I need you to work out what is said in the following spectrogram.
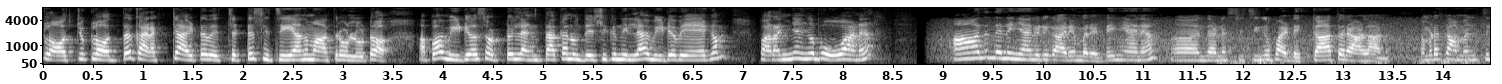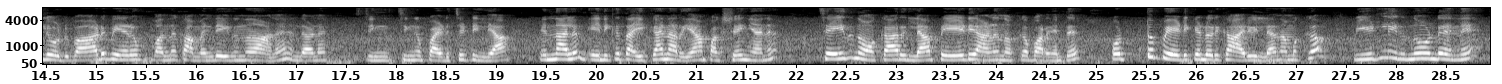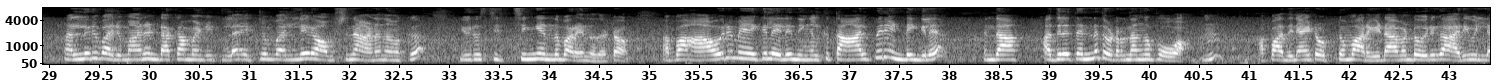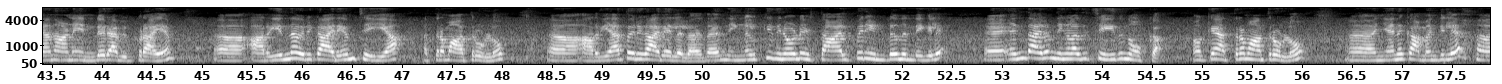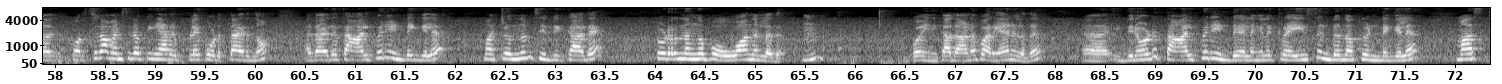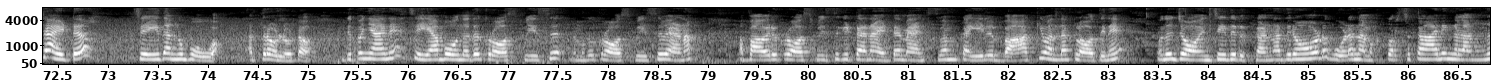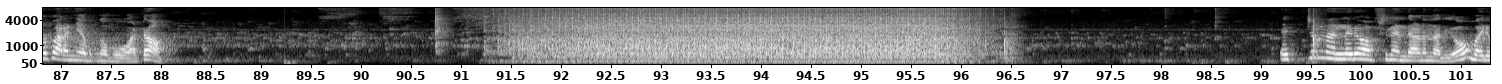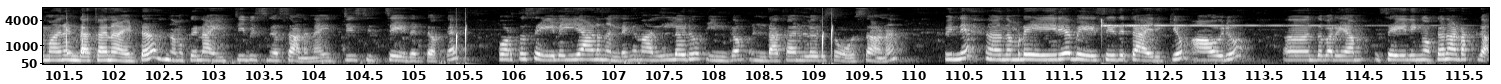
ക്ലോത്ത് ടു ക്ലോത്ത് കറക്റ്റായിട്ട് വെച്ചിട്ട് സ്റ്റിച്ച് ചെയ്യാമെന്ന് മാത്രമേ ഉള്ളൂ കേട്ടോ അപ്പോൾ വീഡിയോസ് ഒട്ടും ലെങ്ത് ആക്കാൻ ഉദ്ദേശിക്കുന്നില്ല. വീഡിയോ വേഗം പറഞ്ഞങ്ങ് പോവാണ്. ആദ്യം തന്നെ ഞാനൊരു കാര്യം പറയട്ടെ. ഞാൻ എന്താണ് സ്റ്റിച്ചിങ് പഠിക്കാത്ത ഒരാളാണ് നമ്മുടെ കമൻസിൽ ഒരുപാട് പേര് വന്ന് കമന്റ് ചെയ്യുന്നതാണ് എന്താണ്? സ്റ്റിച്ചിങ് പഠിച്ചിട്ടില്ല. എന്നാലും എനിക്ക് തയ്ക്കാൻ അറിയാം. പക്ഷേ ഞാൻ ചെയ്ത് നോക്കാറില്ല. പേടിയാണ് എന്നൊക്കെ പറഞ്ഞിട്ട് ഒട്ടും പേടിക്കേണ്ട ഒരു കാര്യമില്ല. നമുക്ക് വീട്ടിലിരുന്നു കൊണ്ട് തന്നെ നല്ലൊരു വരുമാനം ഉണ്ടാക്കാൻ വേണ്ടിയിട്ടുള്ള ഏറ്റവും വലിയൊരു ഓപ്ഷനാണ് നമുക്ക് ഈ ഒരു സ്റ്റിച്ചിങ് എന്ന് പറയുന്നത് കേട്ടോ. അപ്പോൾ ആ ഒരു മേഖലയിൽ നിങ്ങൾക്ക് താല്പര്യം ഉണ്ടെങ്കിൽ എന്താ? അതിൽ തന്നെ തുടർന്നങ്ങ് പോവാം. അപ്പോൾ അതിനായിട്ട് ഒട്ടും വറീഡാവേണ്ട ഒരു കാര്യമില്ല എന്നാണ് എന്റെ ഒരു അഭിപ്രായം. അറിയുന്ന ഒരു കാര്യം ചെയ്യുക അത്ര മാത്രമേ ഉള്ളൂ. അറിയാത്ത ഒരു കാര്യമല്ലല്ലോ. അതായത് നിങ്ങൾക്ക് ഇതിനോട് താല്പര്യം ഉണ്ടെന്നുണ്ടെങ്കിൽ എന്തായാലും നിങ്ങളത് ചെയ്ത് നോക്കുക. ഓക്കെ? അത്ര മാത്രമേ ഉള്ളൂ. ഞാൻ കമന്റിൽ കുറച്ച് കമൻസിലൊക്കെ ഞാൻ റിപ്ലൈ കൊടുത്തായിരുന്നു. അതായത് താല്പര്യം ഉണ്ടെങ്കിൽ മറ്റൊന്നും ചിന്തിക്കാതെ തുടർന്നങ്ങ് പോവാന്നുള്ളത് എന്നുള്ളത്. അപ്പോൾ എനിക്കതാണ് പറയാനുള്ളത്. ഇതിനോട് താല്പര്യമുണ്ട് അല്ലെങ്കിൽ ക്രേസ് ഉണ്ട് എന്നൊക്കെ ഉണ്ടെങ്കിൽ മസ്റ്റായിട്ട് ചെയ്തങ്ങ് പോവുക. അത്രേ ഉള്ളൂ കേട്ടോ ഇതിപ്പോൾ ഞാൻ ചെയ്യാൻ പോകുന്നത് ക്രോസ് പീസ് നമുക്ക് ക്രോസ് പീസ് വേണം. അപ്പോൾ ആ ഒരു ക്രോസ് പീസ് കിട്ടാനായിട്ട് മാക്സിമം കയ്യിൽ ബാക്കി വന്ന ക്ലോത്തിനെ ഒന്ന് ജോയിൻ ചെയ്തെടുക്കണം. അതിനോട് കൂടെ നമുക്ക് കുറച്ച് കാര്യങ്ങൾ അങ്ങ് പറഞ്ഞ് നമുക്ക് പോവാം കേട്ടോ ഏറ്റവും നല്ലൊരു ഓപ്ഷൻ എന്താണെന്നറിയോ? വരുമാനം ഉണ്ടാക്കാനായിട്ട് നമുക്ക് നൈറ്റി ബിസിനസ്സാണ് നൈറ്റി സ്റ്റിച്ച് ചെയ്തിട്ടൊക്കെ പുറത്ത് സെയിൽ ചെയ്യുകയാണെന്നുണ്ടെങ്കിൽ നല്ലൊരു ഇൻകം ഉണ്ടാക്കാനുള്ള ഒരു സോഴ്സാണ് പിന്നെ നമ്മുടെ ഏരിയ ബേസ് ചെയ്തിട്ടായിരിക്കും ആ ഒരു എന്താ പറയുക സെയിലിംഗ് ഒക്കെ നടക്കുക.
